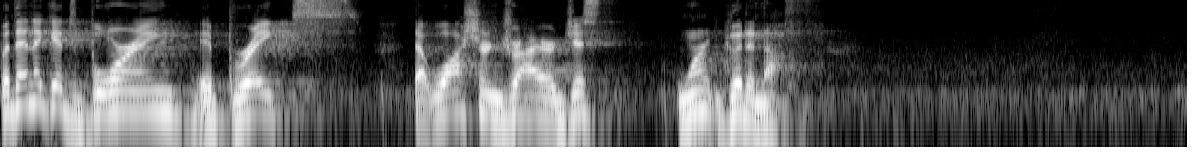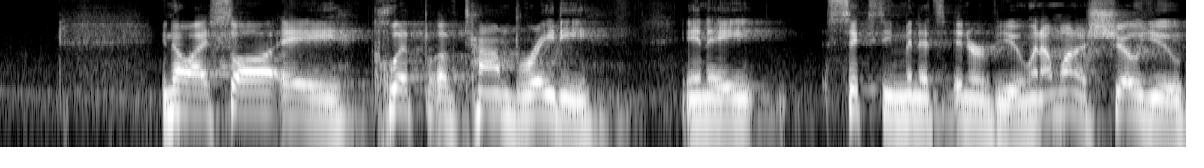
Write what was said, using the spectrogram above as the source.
but then it gets boring, it breaks. That washer and dryer just weren't good enough. You know, I saw a clip of Tom Brady in a 60 Minutes interview, and I want to show you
